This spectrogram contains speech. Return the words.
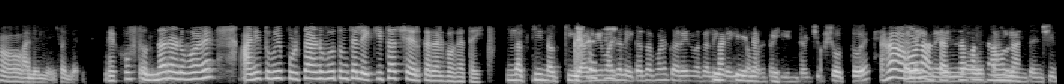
हो. आलेले सगळे. नाही खूप सुंदर अनुभव आहे. आणि तुम्ही पुढचा अनुभव तुमच्या लेकीचाच शेअर कराल बघा ताई. नक्की नक्की. आणि मी माझ्या लेखाचा पण करेन. माझा लेखही इंटर्नशिप शोधतोय. हा इंटर्नशिप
